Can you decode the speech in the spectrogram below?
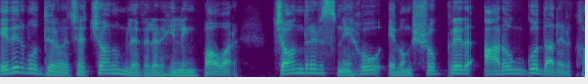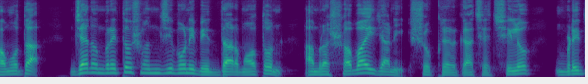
এদের মধ্যে রয়েছে চরম লেভেলের হিলিং পাওয়ার চন্দ্রের স্নেহ এবং শুক্রের আরোগ্য দানের ক্ষমতা, যেন মৃত সঞ্জীবনী বিদ্যার মতন। আমরা সবাই জানি শুক্রের কাছে ছিল মৃত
